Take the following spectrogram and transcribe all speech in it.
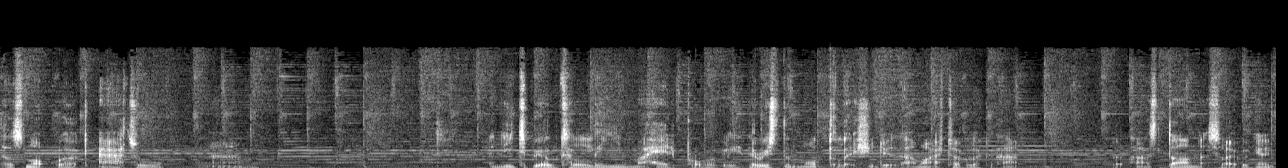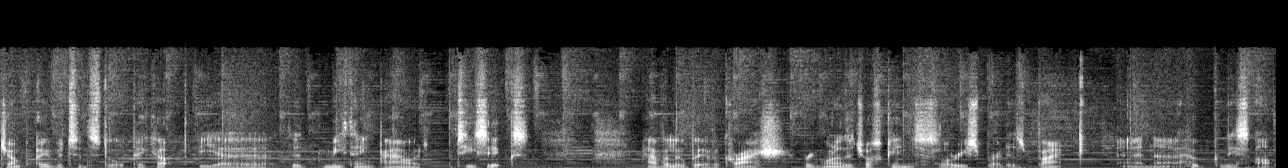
Does not work at all. Um, I need to be able to lean my head probably. There is the mod that lets you do that. I might have to have a look at that. But that's done. So we're going to jump over to the store, pick up the uh, the methane powered T6, have a little bit of a crash, bring one of the Joskin slurry spreaders back, and uh, hook this up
